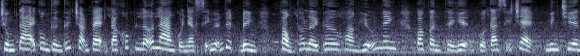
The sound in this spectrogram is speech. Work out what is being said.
chúng ta hãy cùng thưởng thức trọn vẹn ca khúc Lỡ làng của nhạc sĩ Nguyễn Việt Bình, phỏng theo lời thơ Hoàng Hữu Ninh qua phần thể hiện của ca sĩ trẻ Minh Chiên.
